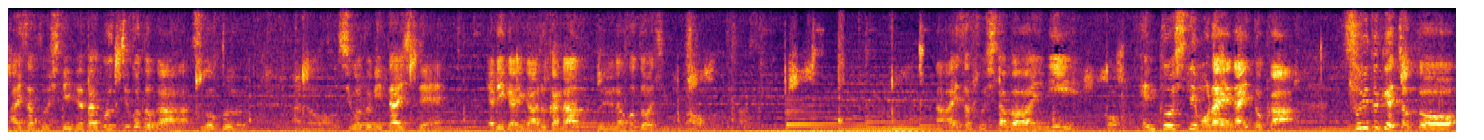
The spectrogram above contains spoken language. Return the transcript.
挨拶をしていただくっていうことがすごくあの仕事に対してやりがいがあるかなというようなことは自分は思ってます挨拶をした場合にこう返答してもらえないとかそういう時はちょっと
